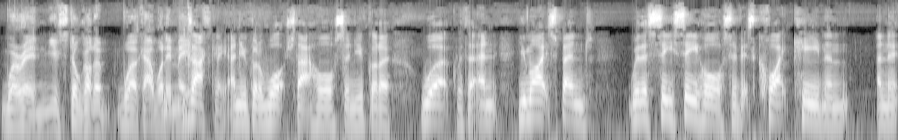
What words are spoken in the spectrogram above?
we're in, you've still got to work out what it means. Exactly, and you've got to watch that horse and you've got to work with it. And you might spend with a CC horse if it's quite keen and and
